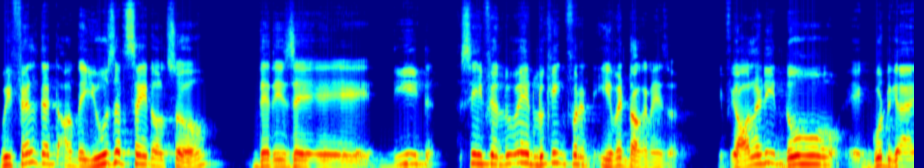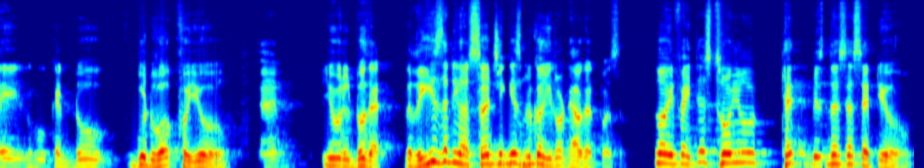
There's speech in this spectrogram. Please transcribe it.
We felt that on the user side also, there is a need. See, if you're looking for an event organizer, if you already know a good guy who can do good work for you, and you will do that. The reason you are searching is because you don't have that person. So if I just throw you 10 businesses at you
